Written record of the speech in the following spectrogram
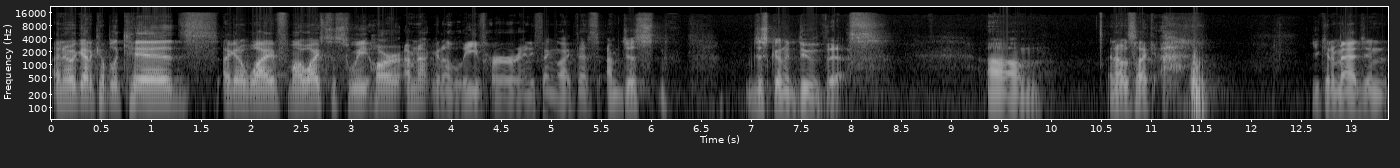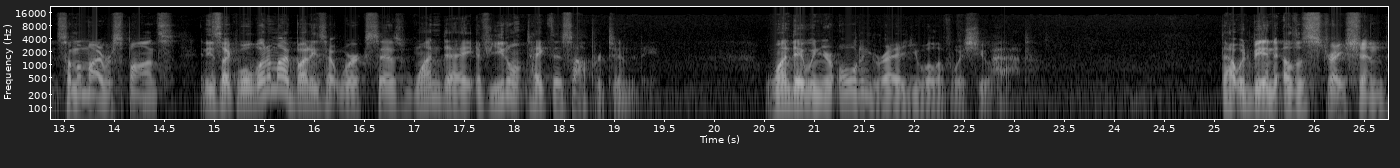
I know I got a couple of kids. I got a wife. My wife's a sweetheart. I'm not going to leave her or anything like this. I'm just, I'm just going to do this. Um, and I was like, you can imagine some of my response. And he's like, Well, one of my buddies at work says, one day, if you don't take this opportunity, one day when you're old and gray, you will have wished you had. That would be an illustration.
